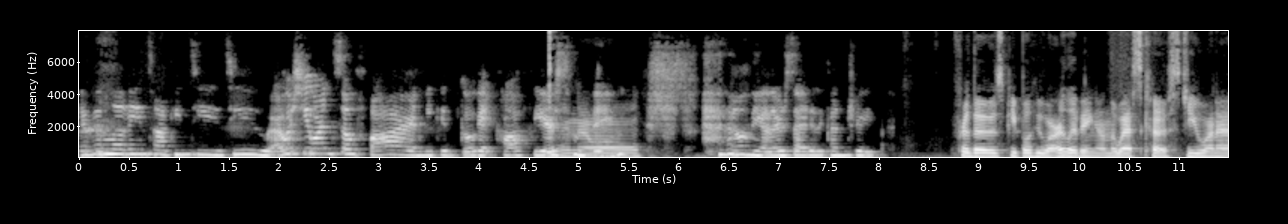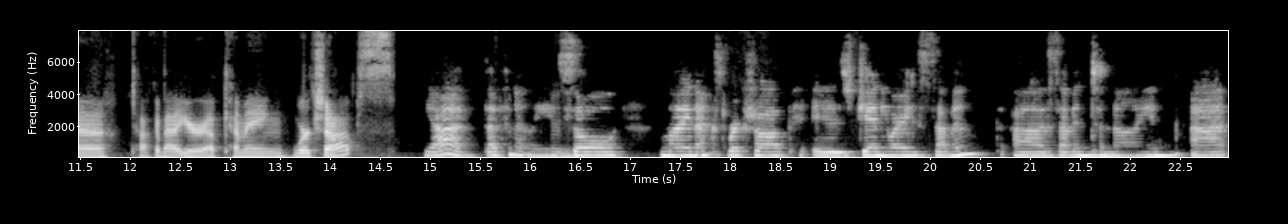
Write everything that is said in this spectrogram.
been loving talking to you too. I wish you weren't so far and we could go get coffee or something on the other side of the country. For those people who are living on the West Coast, do you want to talk about your upcoming workshops? Yeah, definitely. Mm-hmm. So, my next workshop is January 7th, uh, 7 to 9 at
